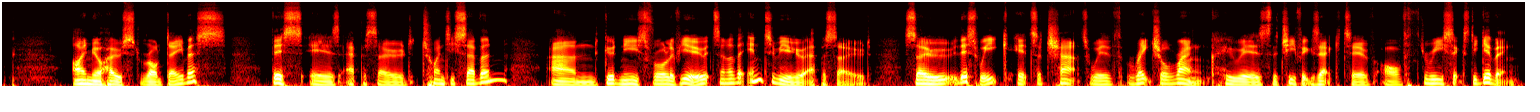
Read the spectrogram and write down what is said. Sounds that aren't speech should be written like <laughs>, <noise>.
I'm your host, Rhod Davies. This is episode 27, and good news for all of you, it's another interview episode. So this week, it's a chat with Rachel Rank, who is the chief executive of 360 Giving.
